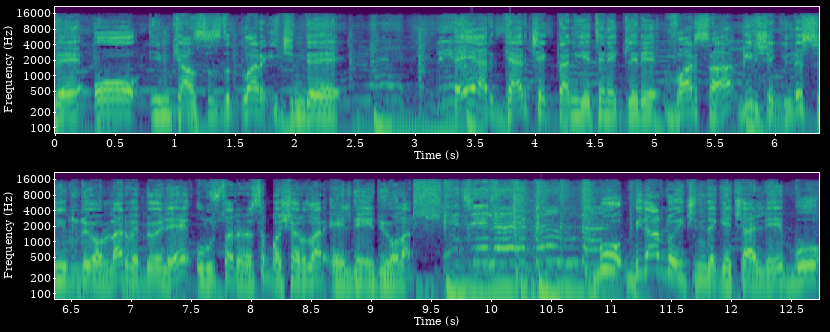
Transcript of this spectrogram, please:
Ve o imkansızlıklar içinde eğer gerçekten yetenekleri varsa bir şekilde sıyrılıyorlar ve böyle uluslararası başarılar elde ediyorlar. Bu bilardo içinde geçerli, bu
